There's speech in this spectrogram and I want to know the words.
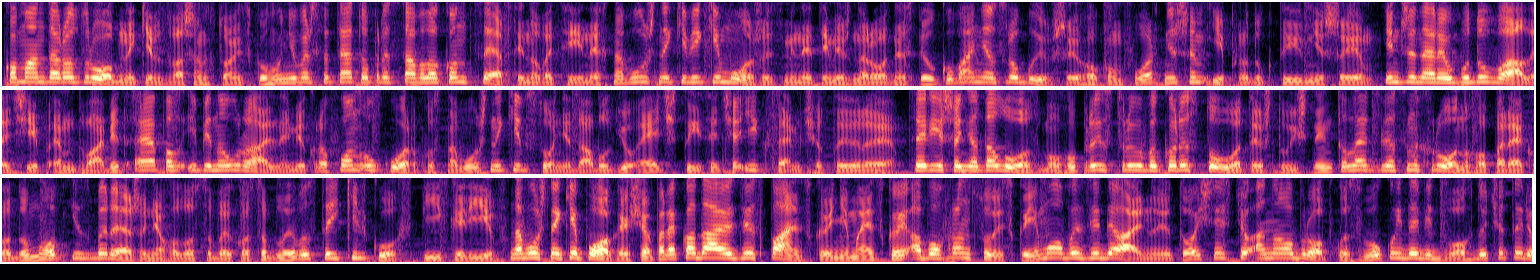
Команда розробників з Вашингтонського університету представила концепт інноваційних навушників, які можуть змінити міжнародне спілкування, зробивши його комфортнішим і продуктивнішим. Інженери вбудували чіп M2 від Apple і бінауральний мікрофон у корпус навушників Sony WH-1000XM4. Це рішення дало змогу пристрою використовувати штучний інтелект для синхронного перекладу мов і збереження голосових особливостей кількох спікерів. Навушники поки що перекладають з іспанської, німецької або французької мови з ідеальною точністю, а на обробку звуку йде від 2 до 4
